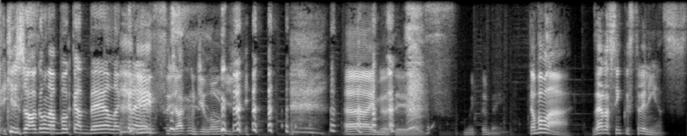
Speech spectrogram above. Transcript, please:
que, que jogam na boca dela, credo. Isso, jogam de longe. Ai, meu Deus. Muito bem. Então vamos lá. 0 a 5 estrelinhas.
